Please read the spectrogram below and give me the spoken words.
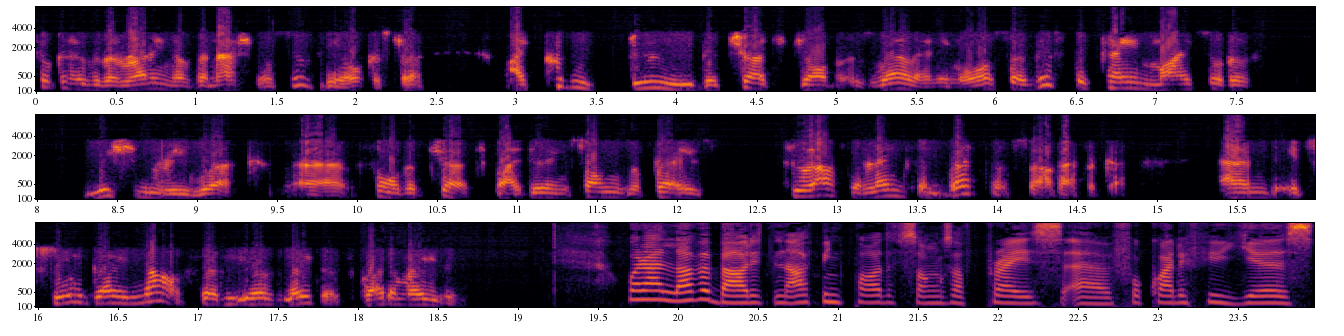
took over the running of the National Symphony Orchestra, I couldn't do the church job as well anymore. So this became my sort of missionary work uh, for the church by doing songs of praise throughout the length and breadth of South Africa. And it's still going now, 30 years later. It's quite amazing. What I love about it, and I've been part of Songs of Praise uh, for quite a few years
